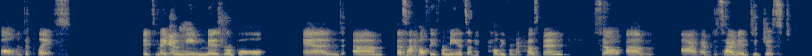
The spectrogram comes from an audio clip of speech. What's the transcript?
fall into place. It's making Yes. me miserable. And um, that's not healthy for me. It's not healthy for my husband. So um, I have decided to just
